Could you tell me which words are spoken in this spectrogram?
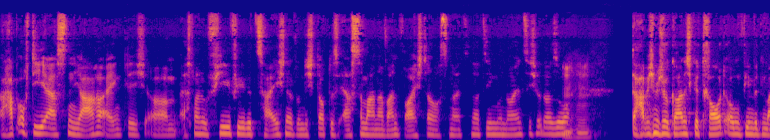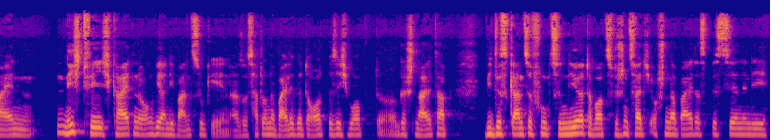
habe auch die ersten Jahre eigentlich ähm, erstmal nur viel, viel gezeichnet und ich glaube, das erste Mal an der Wand war ich da auch 1997 oder so. Mhm. Da habe ich mich auch gar nicht getraut, irgendwie mit meinen Nichtfähigkeiten irgendwie an die Wand zu gehen. Also es hat auch eine Weile gedauert, bis ich überhaupt äh, geschnallt habe, wie das Ganze funktioniert. Da war zwischenzeitlich auch schon dabei, das bisschen in die,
